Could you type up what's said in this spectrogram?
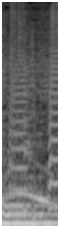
Thank.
